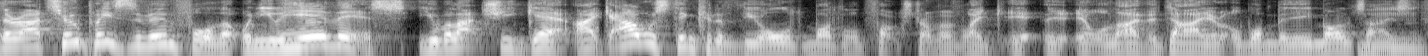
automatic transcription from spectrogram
There are two pieces of info that when you hear this, you will actually get. Like I was thinking of the old model Foxdrop of like it, it'll either die or it'll one be demonetized. Mm.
